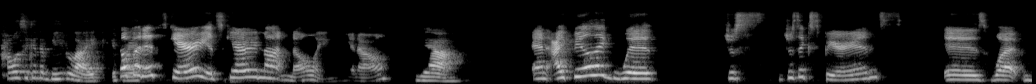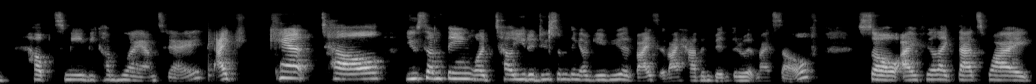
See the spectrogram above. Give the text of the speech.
how is it gonna be like? If no, I- but it's scary. It's scary not knowing, you know? Yeah. And I feel like with just just experience is what helped me become who I am today. I can't tell you something or tell you to do something or give you advice if I haven't been through it myself. So I feel like that's why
